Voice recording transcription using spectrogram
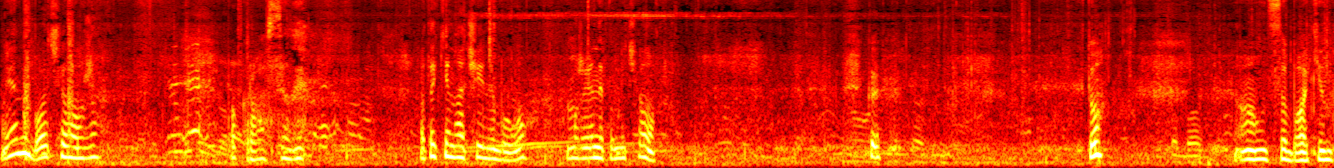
Ну, Я не бачила вже. Покрасили. А так іначе і не було. Може я не помічала. Хто? А, он Собакін.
